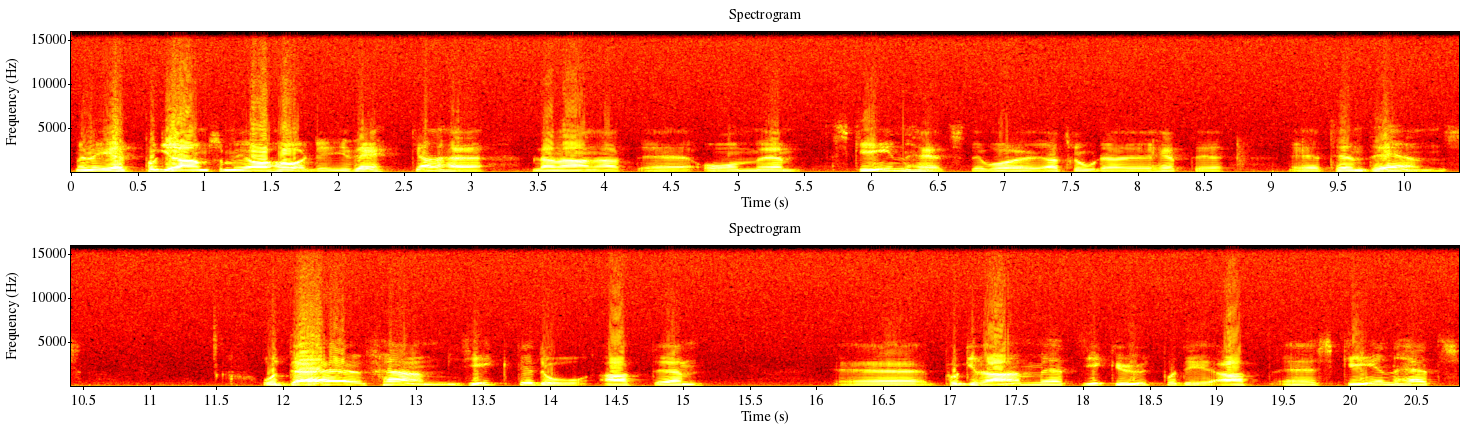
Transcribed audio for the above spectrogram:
Men ett program som jag hörde i veckan här bland annat eh, om eh, skinheads. Det var, jag tror det hette eh, Tendens. Och där framgick det då att eh, eh, programmet gick ut på det att eh, skinheads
